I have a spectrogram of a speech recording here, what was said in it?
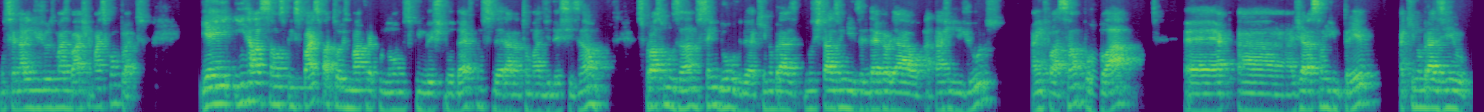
Um cenário de juros mais baixo é mais complexo. E aí, em relação aos principais fatores macroeconômicos que o investidor deve considerar na tomada de decisão, os próximos anos, sem dúvida, aqui no Brasil, nos Estados Unidos, ele deve olhar a taxa de juros, a inflação por lá, é, a, a geração de emprego. Aqui no Brasil,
